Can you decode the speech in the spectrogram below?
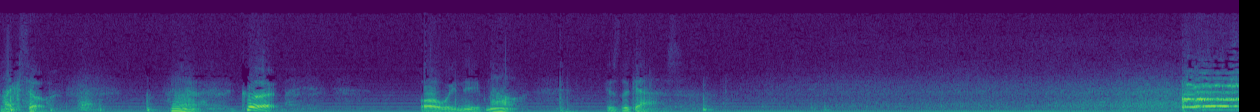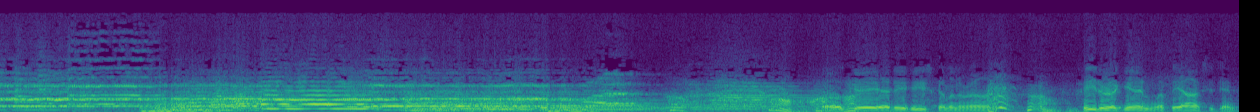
like so. Ah, Good. All we need now is the gas. Feed her again with the oxygen.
